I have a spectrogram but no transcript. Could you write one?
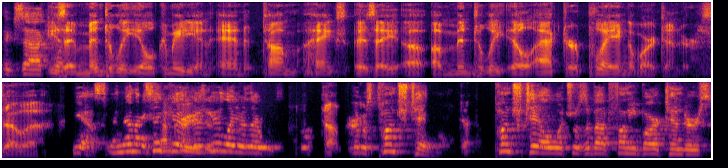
exactly. he's a mentally ill comedian, and Tom Hanks is a uh, a mentally ill actor playing a bartender. So uh, yes, and then I think Tom uh, a year later there was there was Punch Tale. Yeah. Punch Tale, which was about funny bartenders,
